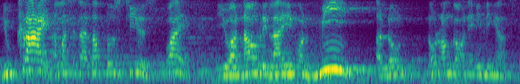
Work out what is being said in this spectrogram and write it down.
You cry. Allah says, I love those tears. Why? You are now relying on me alone, no longer on anything else.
